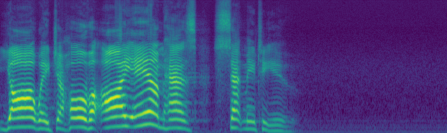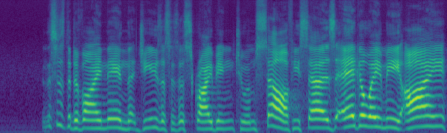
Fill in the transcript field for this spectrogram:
Yahweh, Jehovah, I am has sent me to you. And this is the divine name that Jesus is ascribing to himself. He says, Ego eimi, I,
